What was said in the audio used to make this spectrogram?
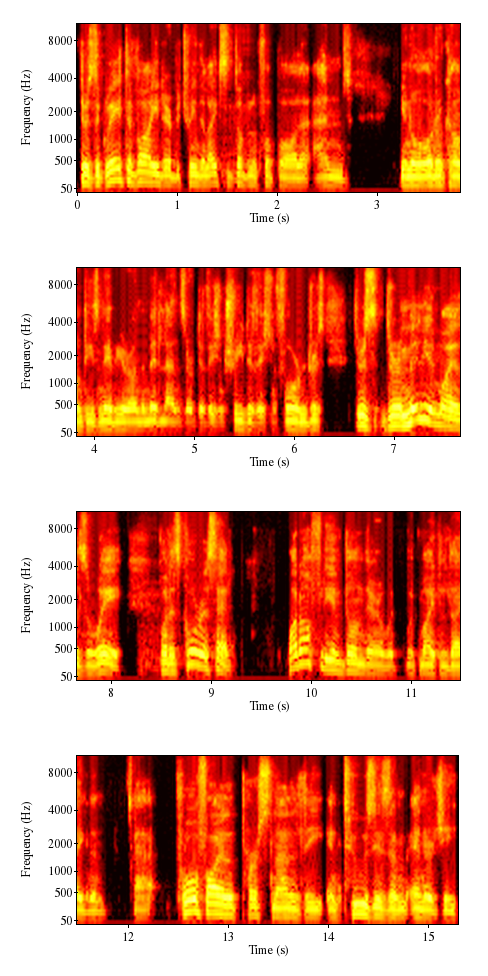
there's a great divider between the likes of Dublin football and you know other counties maybe around the Midlands or Division Three, Division Four. And there's there's they're a million miles away. But as Cora said, what Offaly have done there with with Michael Duignan. Uh, profile, personality, enthusiasm, energy.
